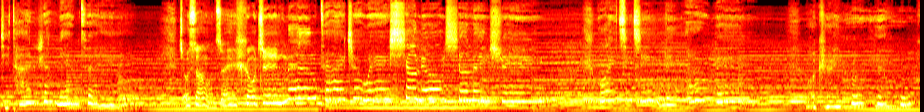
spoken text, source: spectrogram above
己坦然面对。就算我最后只能带着微笑流下泪水，我已经尽力而为，我可以无怨无悔。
